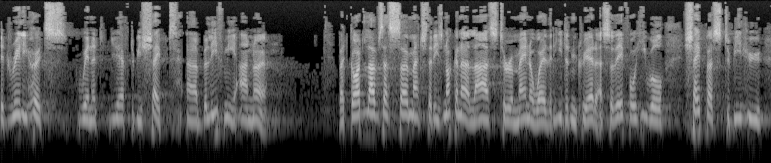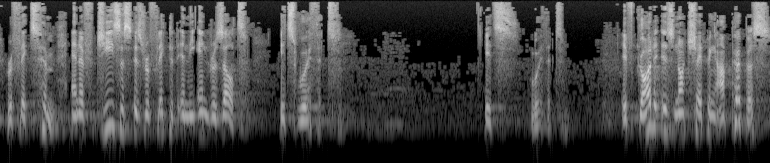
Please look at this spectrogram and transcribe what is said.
it really hurts when it, you have to be shaped. Uh, believe me, I know. But God loves us so much that He's not going to allow us to remain a way that He didn't create us. So therefore, He will shape us to be who reflects Him. And if Jesus is reflected in the end result, it's worth it. It's worth it. If God is not shaping our purpose,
